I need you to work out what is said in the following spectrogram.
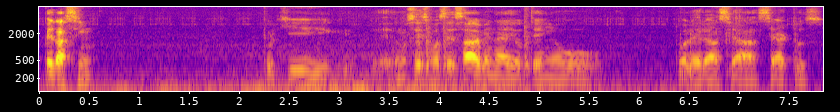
um pedacinho. Porque eu não sei se vocês sabem, né? Eu tenho tolerância a certos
